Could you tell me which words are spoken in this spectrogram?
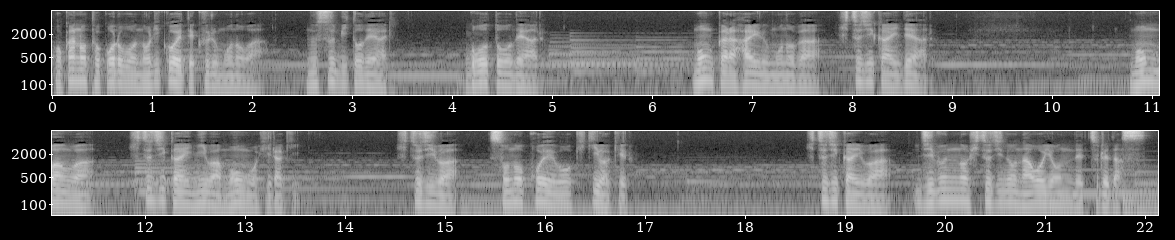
他のところを乗り越えてくる者は盗人であり強盗である。門から入る者が羊飼いである。門番は羊飼いには門を開き羊はその声を聞き分ける。羊飼いは自分の羊の名を呼んで連れ出す。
